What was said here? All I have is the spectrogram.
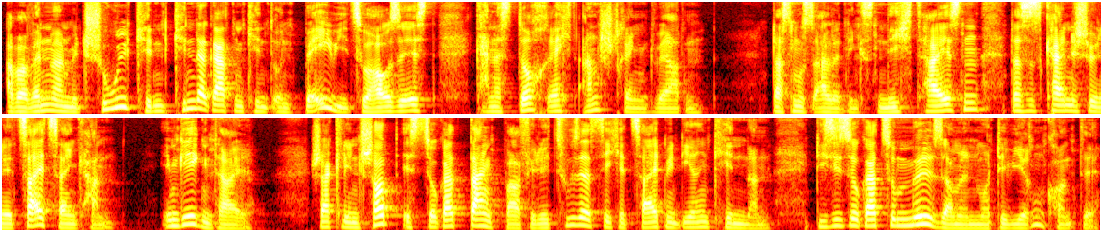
Aber wenn man mit Schulkind, Kindergartenkind und Baby zu Hause ist, kann es doch recht anstrengend werden. Das muss allerdings nicht heißen, dass es keine schöne Zeit sein kann. Im Gegenteil. Jacqueline Schott ist sogar dankbar für die zusätzliche Zeit mit ihren Kindern, die sie sogar zum Müllsammeln motivieren konnte.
